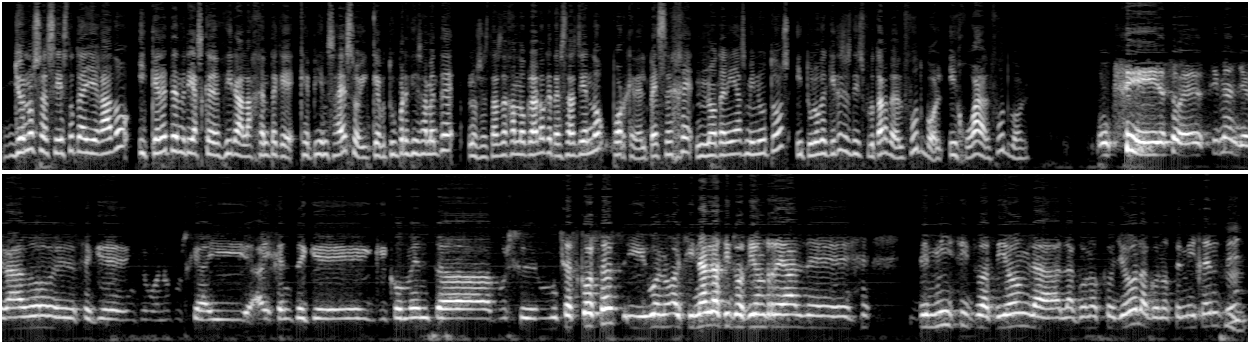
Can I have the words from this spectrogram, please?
Yo no sé si esto te ha llegado y qué le tendrías que decir a la gente que, que piensa eso y que tú precisamente nos estás dejando claro que te estás yendo porque en el PSG no tenías minutos y tú lo que quieres es disfrutar del fútbol y jugar al fútbol. Sí, eso es, sí me han llegado, eh, sé que, bueno, pues que hay, hay gente que, que comenta pues eh, muchas cosas y bueno, al final la situación real de, de mi situación la, la conozco yo, la conoce mi gente mm.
